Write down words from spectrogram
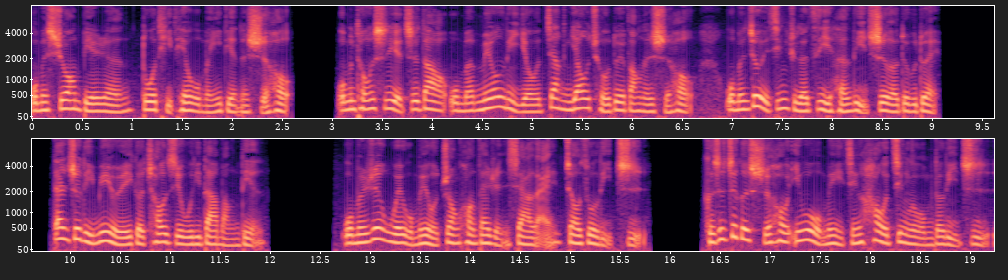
我们希望别人多体贴我们一点的时候，我们同时也知道我们没有理由这样要求对方的时候，我们就已经觉得自己很理智了，对不对？但这里面有一个超级无敌大盲点，我们认为我们有状况再忍下来叫做理智，可是这个时候，因为我们已经耗尽了我们的理智，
